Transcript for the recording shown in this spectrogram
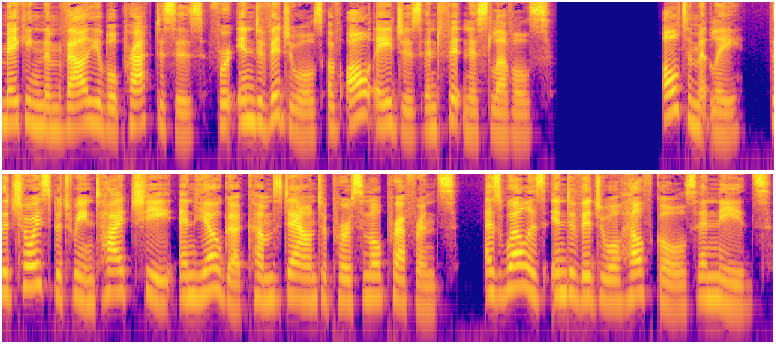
making them valuable practices for individuals of all ages and fitness levels. Ultimately, the choice between Tai Chi and yoga comes down to personal preference, as well as individual health goals and needs.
